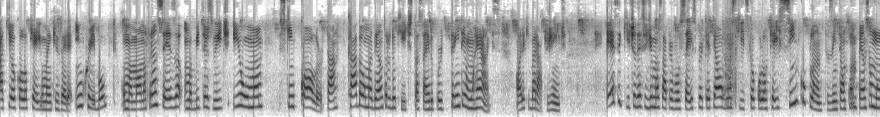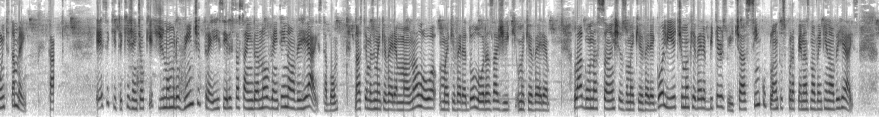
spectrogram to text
Aqui eu coloquei uma Echeveria Incredible, uma Malna Francesa, uma Bittersweet e uma Skin Color, tá? Cada uma dentro do kit está saindo por 31,00 reais. Olha que barato, gente. Esse kit eu decidi mostrar pra vocês porque tem alguns kits que eu coloquei cinco plantas, então compensa muito também, tá? Esse kit aqui, gente, é o kit de número 23 e ele está saindo a R$ 99,00, tá bom? Nós temos uma Echeveria Mauna Loa, uma Echeveria Dolores Agic, uma Echeveria Laguna Sanches, uma Echeveria Goliath e uma Echeveria Bittersweet. As cinco plantas por apenas R$ 99,00.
